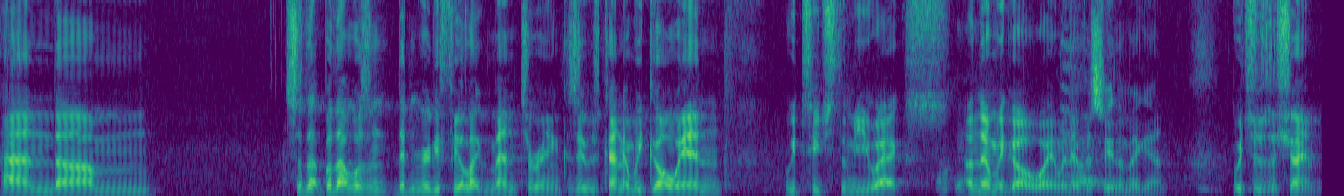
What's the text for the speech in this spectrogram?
and um, so that but that wasn't didn't really feel like mentoring because it was kind of we go in, we teach them UX, and then we go away and we never see them again, which is a shame.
